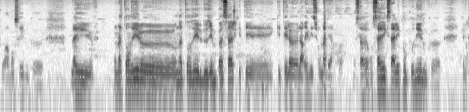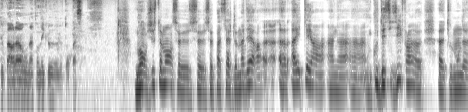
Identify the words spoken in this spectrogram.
pour avancer. Donc euh, là on attendait le on attendait le deuxième passage qui était qui était l'arrivée sur Madère. Quoi. On, savait, que ça allait tamponner donc quelque part là on attendait que le temps passe. Bon, justement, ce, ce, ce, passage de Madère a, a, été un, un, un, coup décisif. Hein. Euh, tout le monde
